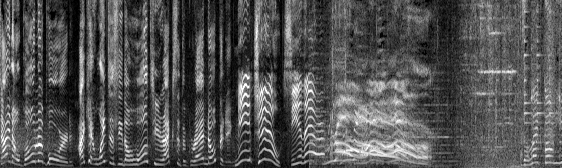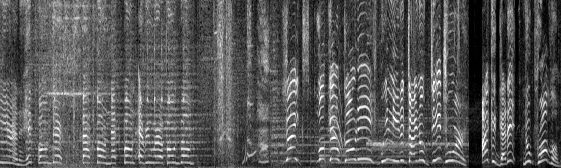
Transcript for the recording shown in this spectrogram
Dino bone aboard. I can't wait to see the whole T-Rex at the grand opening. Me too! See you there! The leg bone here and a hip bone get it, no problem.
